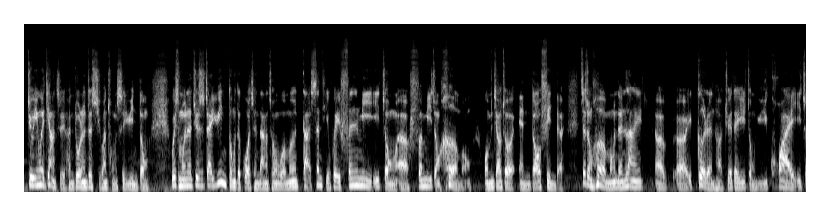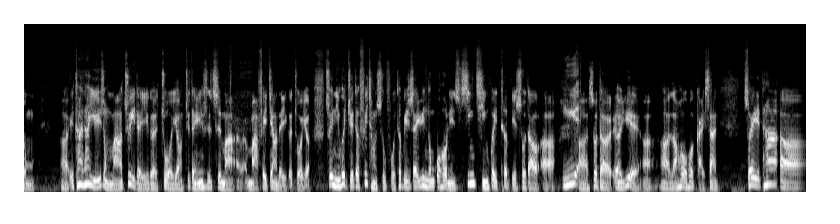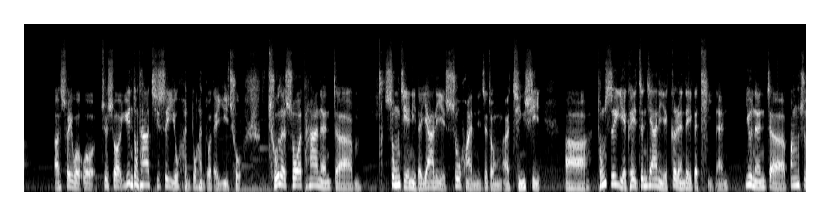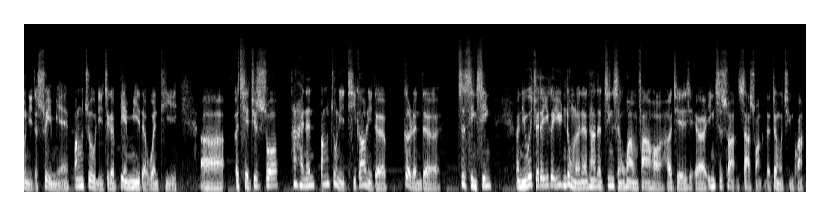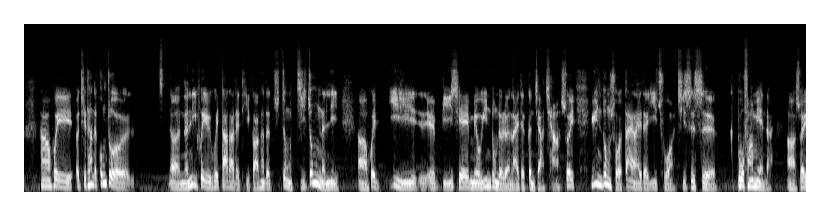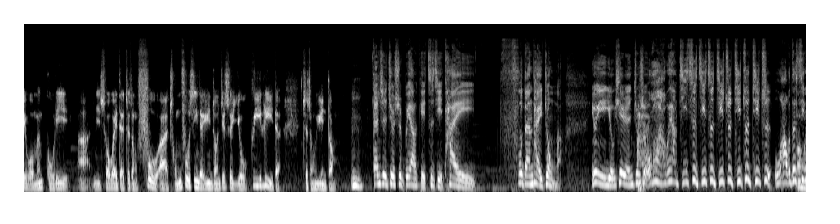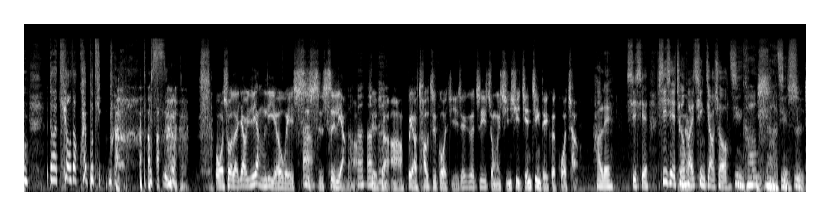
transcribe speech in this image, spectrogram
就因为这样子，很多人就喜欢从事运动。为什么呢？就是在运动的过程当中，我们的身体会分泌一种呃，分泌一种荷尔蒙，我们叫做 endorphin 的。这种荷尔蒙能让呃呃一个人哈觉得一种愉快，一种呃它它有一种麻醉的一个作用，就等于是吃吗吗啡这样的一个作用。所以你会觉得非常舒服，特别是在运动过后，你心情会特别受到啊愉悦啊受到呃悦啊啊，然后或改善。所以它呃呃，所以我我就说运动它其实有很多很多的益处，除了说它能呃松解你的压力，舒缓你这种呃情绪啊，同时也可以增加你个人的一个体能，又能呃帮助你的睡眠，帮助你这个便秘的问题，啊，而且就是说它还能帮助你提高你的个人的自信心。呃，你会觉得一个运动人呢，他的精神焕发哈，而且呃，英姿飒飒爽的这种情况，他会，而且他的工作呃能力会会大大的提高，他的这种集中能力啊，会易呃比一些没有运动的人来的更加强。所以运动所带来的益处啊，其实是多方面的啊，所以我们鼓励啊，你所谓的这种复啊重复性的运动，就是有规律的这种运动。嗯，但是就是不要给自己太负担太重了，因为有些人就是哇，我要极致、极致、极致、极致、极致，哇，我的心都要跳到快不停不不死。我说了，要量力而为，适时适量哈，就是说啊，不要操之过急，这个是一种循序渐进的一个过程。好嘞，谢谢，谢谢陈怀庆教授，健康那件事。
